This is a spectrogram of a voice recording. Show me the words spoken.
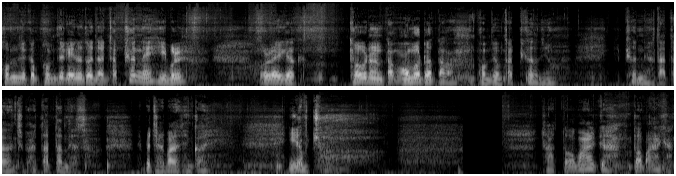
봄되니까 봄되니까 이래도 이제 쫙 폈네, 잎을. 원래 이게 겨울에는 딱 어물었다가 봄 되면 딱 피거든요. 폈네요. 따뜻한 집, 따뜻한 데서. 햇볕 잘 받으니까. 이럽초. 자, 또 발견, 또 발견.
